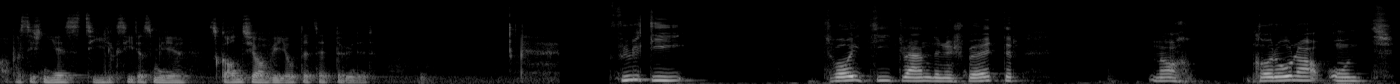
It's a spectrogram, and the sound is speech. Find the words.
aber es war nie das Ziel, gewesen, dass wir das ganze Jahr wie JZ tönen gefühlte zwei Zeitwenden später, nach Corona und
